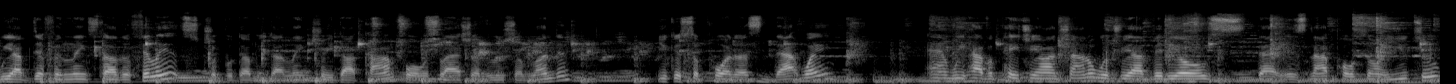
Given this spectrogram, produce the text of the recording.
We have different links to other affiliates www.linktree.com forward slash evolution of London. You can support us that way. And we have a Patreon channel, which we have videos that is not posted on YouTube,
